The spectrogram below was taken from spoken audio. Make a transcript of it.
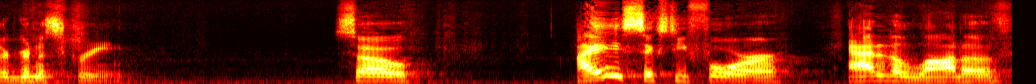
they're going to scream. So IA64 added a lot of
